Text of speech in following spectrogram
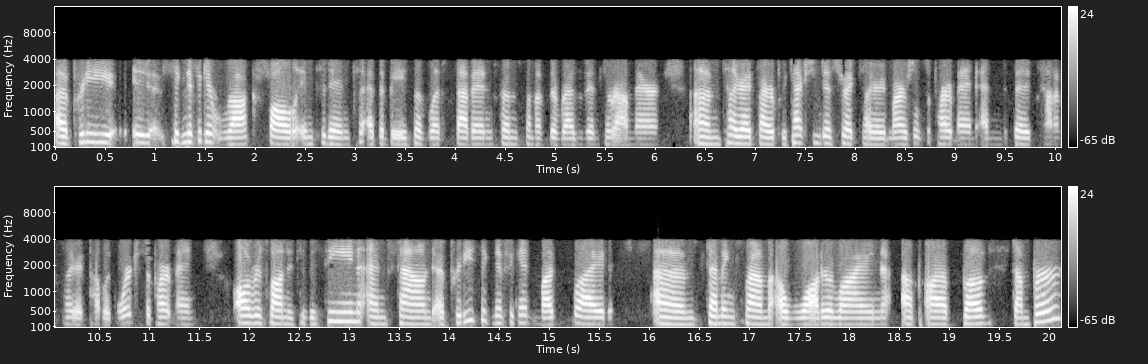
a pretty uh, significant rock fall incident at the base of Lift 7 from some of the residents around there. Um, Telluride Fire Protection District, Telluride Marshal's Department, and the Town of Telluride Public Works Department all responded to the scene and found a pretty significant mudslide um, stemming from a water line up above Stumper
